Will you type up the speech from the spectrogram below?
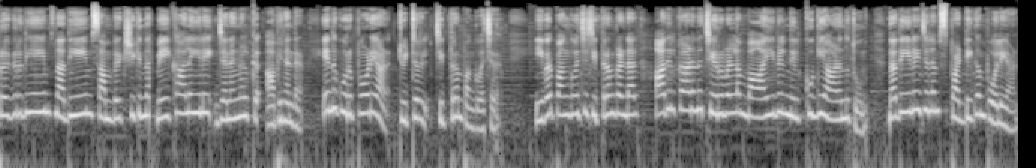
പ്രകൃതിയെയും നദിയെയും സംരക്ഷിക്കുന്ന മേഘാലയയിലെ ജനങ്ങൾക്ക് അഭിനന്ദനം. എന്ന് കുറിപ്പോടെയാണ് ട്വിറ്ററിൽ ചിത്രം പങ്കുവച്ചത്. ഇവർ പങ്കുവച്ച ചിത്രം കണ്ടാൽ അതിൽ കാണുന്ന ചെറുവെള്ളം വായുവിൽ നിൽക്കുകയാണെന്ന് തോന്നും. നദിയിലെ ജലം സ്ഫടികം പോലെയാണ്.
